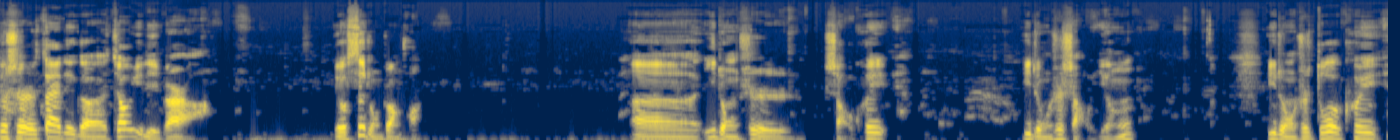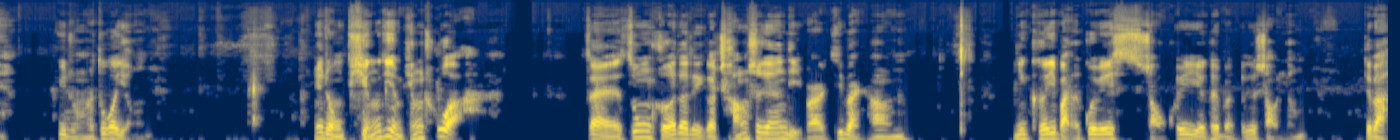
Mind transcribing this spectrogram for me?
就是在这个交易里边啊，有四种状况。呃，一种是少亏，一种是少赢。一种是多亏，一种是多赢，那种平进平出啊，在综合的这个长时间里边，基本上你可以把它归为少亏，也可以把它归为少赢，对吧？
